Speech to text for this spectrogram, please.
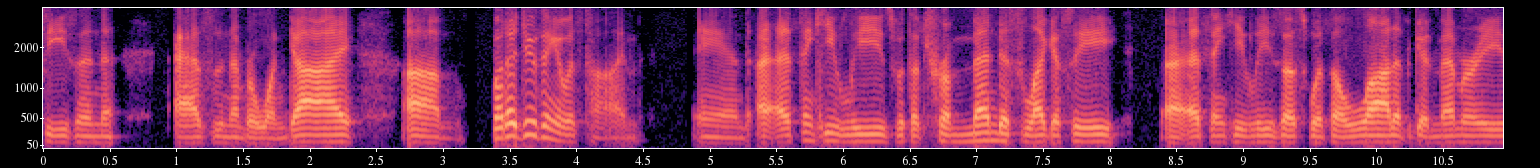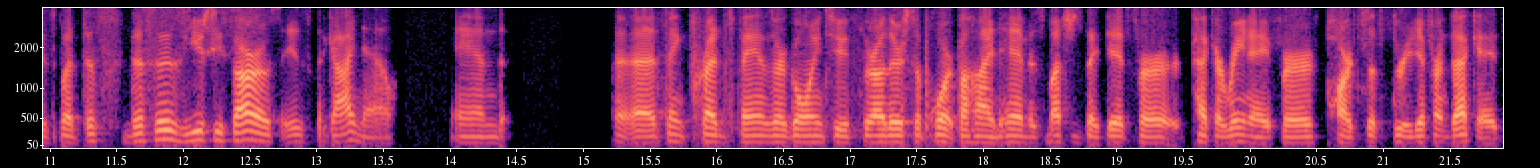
season as the number one guy. Um, but I do think it was time, and I, I think he leaves with a tremendous legacy. Uh, I think he leaves us with a lot of good memories. But this this is Juuse Saros is the guy now, and I think Preds fans are going to throw their support behind him as much as they did for Pekka Rinne for parts of three different decades.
